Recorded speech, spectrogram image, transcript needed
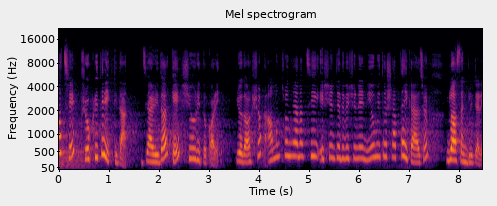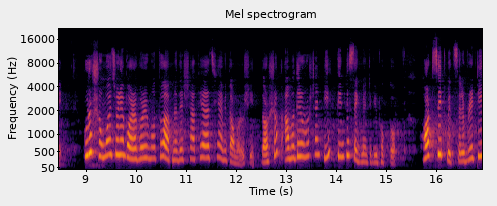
হচ্ছে প্রকৃতির একটি দান, যা হৃদয়কে শিহরিত করে। প্রিয় দর্শক, আমন্ত্রণ জানাচ্ছি এশিয়ান টেলিভিশনের নিয়মিত সাপ্তাহিক আয়োজন গ্লস অ্যান্ড গ্লিটারে। পুরো সময় জুড়ে বরাবরের মতো আপনাদের সাথে আছি আমি তমরশীত দর্শক, আমাদের অনুষ্ঠানটি তিনটি সেগমেন্টে বিভক্ত। Hot seat with celebrity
